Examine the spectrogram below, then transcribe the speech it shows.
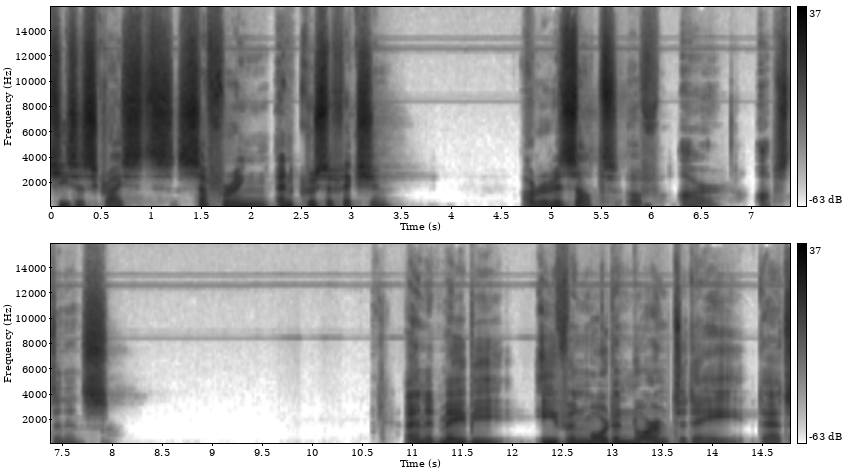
Jesus Christ's suffering and crucifixion are a result of our obstinance. And it may be even more the norm today that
